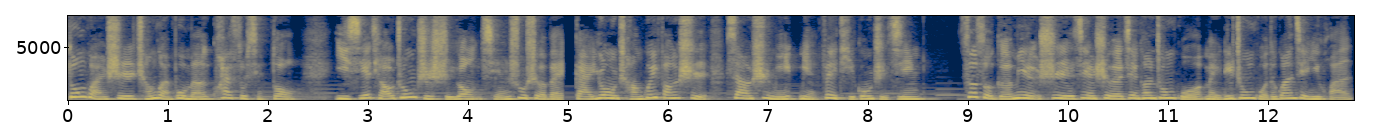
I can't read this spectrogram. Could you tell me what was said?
东莞市城管部门快速行动，已协调终止使用前述设备，改用常规方式向市民免费提供纸巾。厕所革命是建设健康中国、美丽中国的关键一环。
